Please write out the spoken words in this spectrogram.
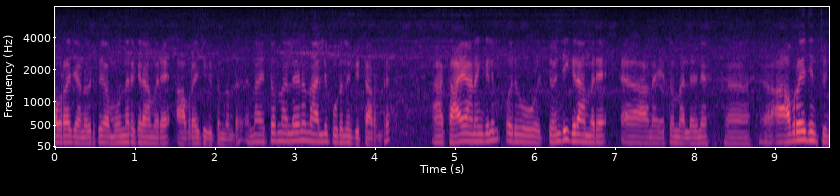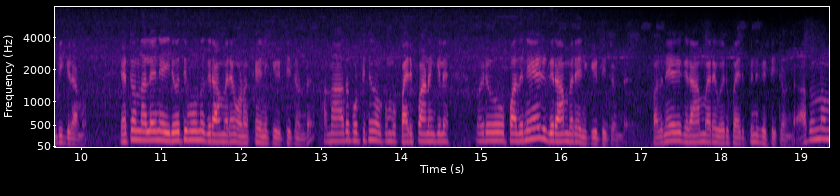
ആവറേജ് ആണ്. ഒരു മൂന്നര ഗ്രാം വരെ ആവറേജ് കിട്ടുന്നുണ്ട്. എന്നാൽ ഏറ്റവും നല്ലതിന് നാലിൽ കൂടുതലും കിട്ടാറുണ്ട്. കായാണെങ്കിലും ഒരു ട്വന്റി ഗ്രാം വരെ ആണ് ഏറ്റവും നല്ലതിന് ആവറേജിന് ട്വന്റി ഗ്രാം ഏറ്റവും നല്ലതിന് ഇരുപത്തിമൂന്ന് ഗ്രാം വരെ ഉണക്ക എനിക്ക് കിട്ടിയിട്ടുണ്ട്. എന്നാൽ അത് പൊട്ടിച്ച് നോക്കുമ്പോൾ പരിപ്പാണെങ്കിൽ ഒരു പതിനേഴ് ഗ്രാം വരെ എനിക്ക് കിട്ടിയിട്ടുണ്ട്. പതിനേഴ് ഗ്രാം വരെ ഒരു പരിപ്പിന് കിട്ടിയിട്ടുണ്ട്. അതൊന്നും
